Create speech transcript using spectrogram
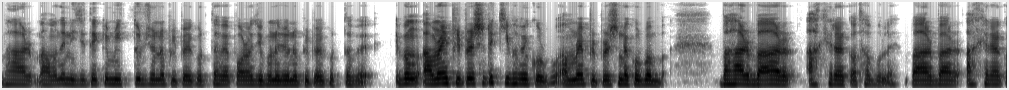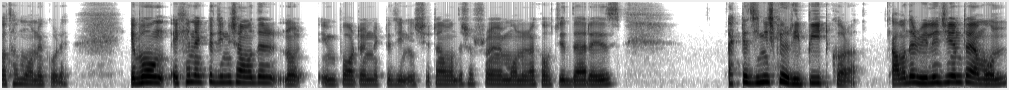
ভার, আমাদের নিজেদেরকে মৃত্যুর জন্য প্রিপেয়ার করতে হবে, পরজীবনের জন্য প্রিপেয়ার করতে হবে। এবং আমরা এই প্রিপারেশনটা কীভাবে করব? আমরা এই প্রিপারেশনটা করব বারবার আখেরার কথা বলে বারবার আখেরার কথা মনে করে। এবং এখানে একটা জিনিস আমাদের ইম্পর্টেন্ট একটা জিনিস, সেটা আমাদের সবসময় মনে রাখা উচিত দ্যাট ইজ একটা জিনিসকে রিপিট করা। আমাদের রিলিজিয়নটা এমন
